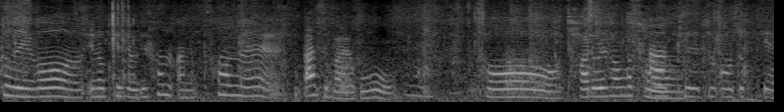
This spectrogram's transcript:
근데 이거 이렇게 여기 선, 안, 선을 따지 말고 저 자료에서 한 것처럼 그좀 어둡게.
